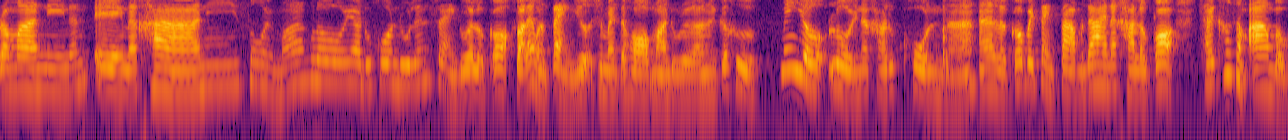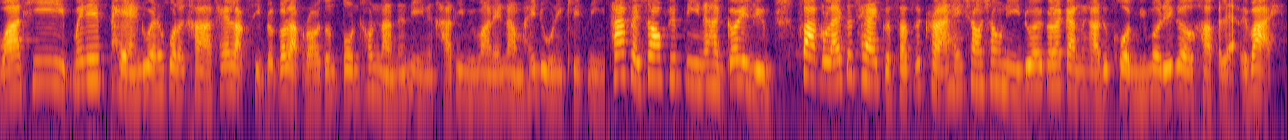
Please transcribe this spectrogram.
ประมาณนี้นั่นเองนะคะ นี่สวยมากเลยอะทุกคนดูเล่นแสงด้วยแล้วก็ตอนแรกเหมือนแต่งเยอะใช่ไหมแต่พอมาดูแล้วนี่ก็คือไม่เยอะเลยนะคะ ทุกคนนะอ่าแล้วก็ไปแต่งตามมาได้นะคะ แล้วก็ใช้เครื่องสำอางแบบว่าที่ไม่ได้แพงด้วยนะทุกคนราคาแค่หลักสิบแล้วก็หลักร้อยต้นๆเท่านั้นนั่นเองนะคะ ที่มิวมาแนะนำให้ดูในคลิปนี้ ถ้าใครชอบคลิปนี้นะคะ ก็อย่าลืมฝากกดไลค์กดแชร์กด subscribe ให้ช่องช่องนี้ด้วยก็แล้วกันนะคะ ทุกคนมิมเมอรี่เกิลค่ะไปแล้วบ๊ายบาย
